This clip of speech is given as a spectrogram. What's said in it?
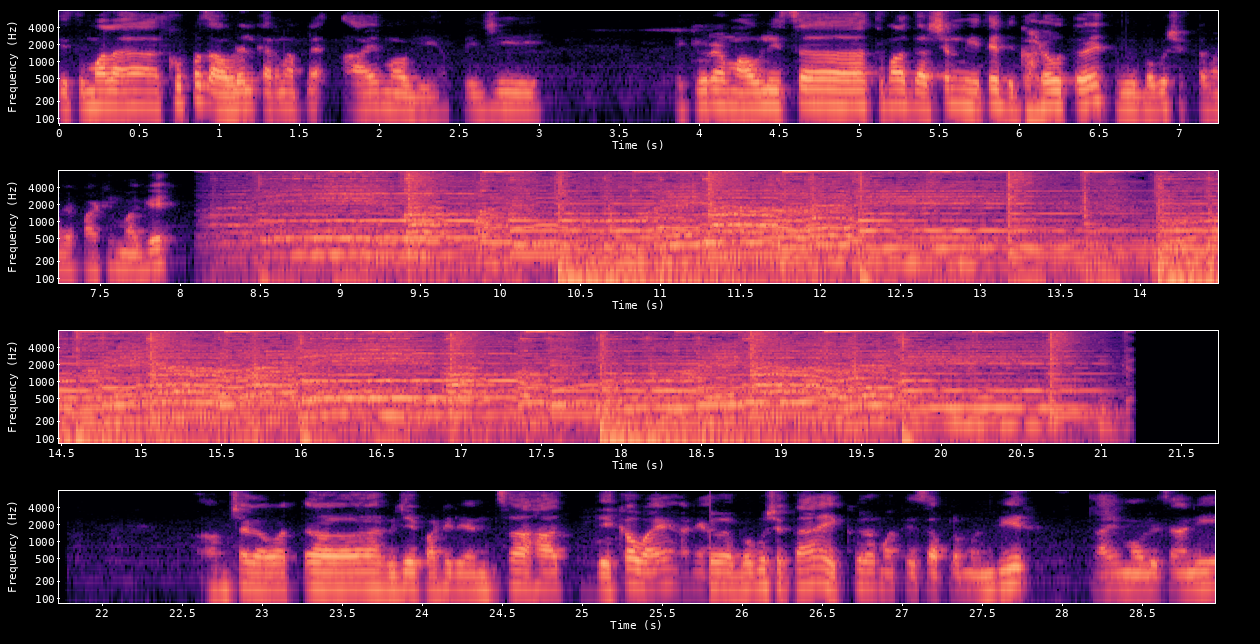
ते तुम्हाला खूपच आवडेल कारण आपल्या आय माऊली आपली जी एकविरा माऊलीचं तुम्हाला दर्शन मी इथे घडवतोय. तुम्ही बघू शकता माझ्या पाठीमागे. आमच्या गावात विजय पाटील यांचा हा देखाव आहे. आणि बघू शकता एकविरा मातेचं आपलं मंदिर आई माऊलीचं आणि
